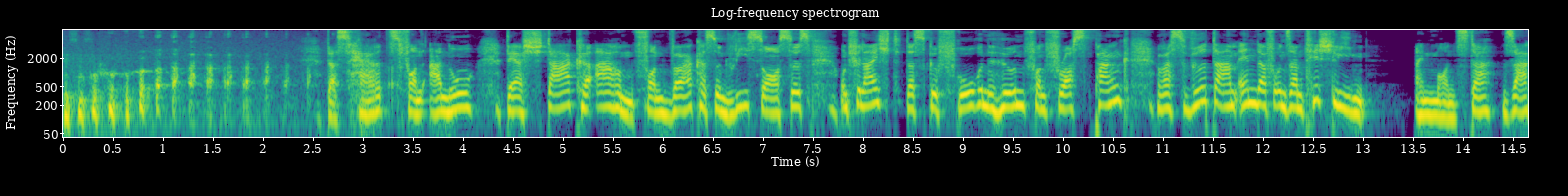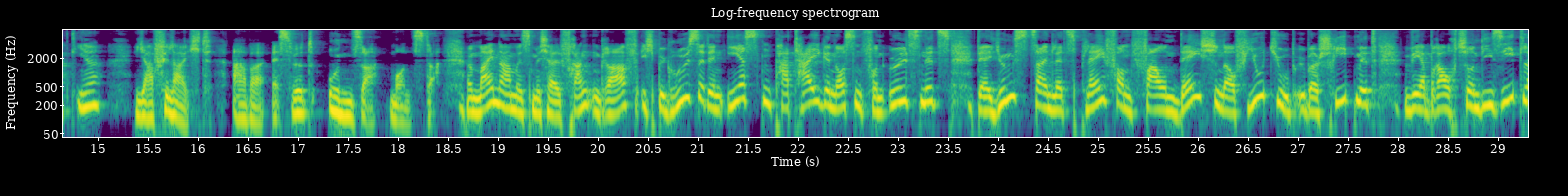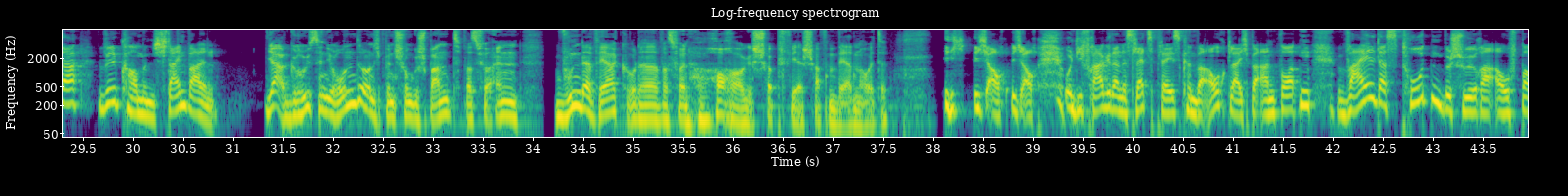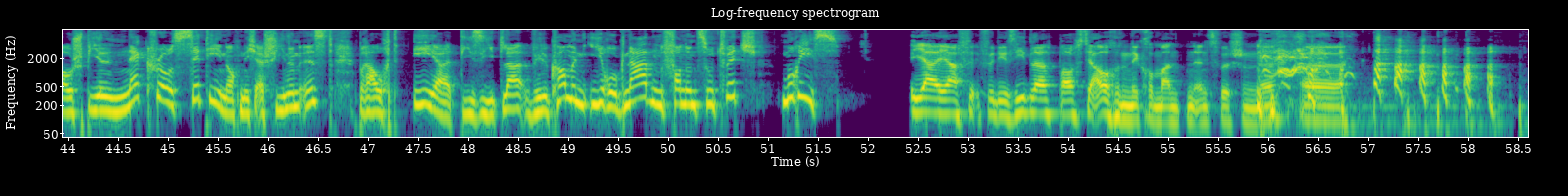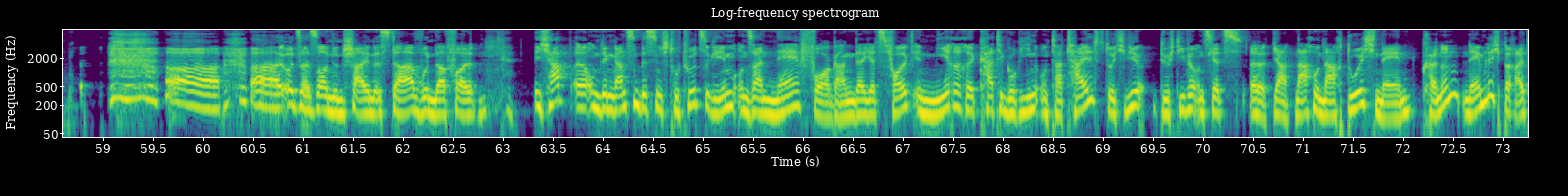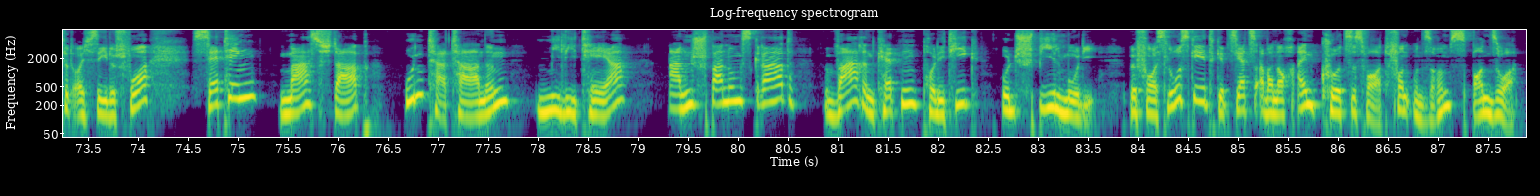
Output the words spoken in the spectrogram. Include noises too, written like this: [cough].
Das Herz von Anno, der starke Arm von Workers and Resources und vielleicht das gefrorene Hirn von Frostpunk. Was wird da am Ende auf unserem Tisch liegen? Ein Monster, sagt ihr? Ja, vielleicht, aber es wird unser Monster. Mein Name ist Michael Frankengraf. Ich begrüße den ersten Parteigenossen von Ölsnitz, der jüngst sein Let's Play von Foundation auf YouTube überschrieb mit Wer braucht schon die Siedler? Willkommen, Steinwallen. Ja, Grüße in die Runde und ich bin schon gespannt, was für ein Wunderwerk oder was für ein Horrorgeschöpf wir erschaffen werden heute. Ich, ich auch, ich auch. Und die Frage deines Let's Plays können wir auch gleich beantworten. Weil das Totenbeschwörer-Aufbauspiel Necro City noch nicht erschienen ist, braucht er die Siedler. Willkommen, Iro Gnaden von und zu Twitch, Maurice. Ja, ja, für, für die Siedler brauchst du ja auch einen Nekromanten inzwischen. Ne? [laughs] äh, [laughs] ah, ah, unser Sonnenschein ist da, wundervoll. Ich habe, äh, um dem Ganzen ein bisschen Struktur zu geben, unseren Nähvorgang, der jetzt folgt, in mehrere Kategorien unterteilt, durch, wir, durch die wir uns jetzt äh, ja nach und nach durchnähen können. Nämlich, bereitet euch seelisch vor, Setting, Maßstab, Untertanen, Militär, Anspannungsgrad, Warenketten, Politik und Spielmodi. Bevor es losgeht, gibt's jetzt aber noch ein kurzes Wort von unserem Sponsor.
